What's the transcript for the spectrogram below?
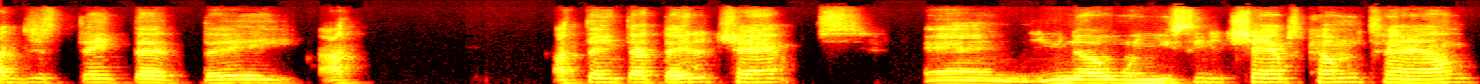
I just think that they I I think that they the champs. And you know, when you see the champs come to town,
